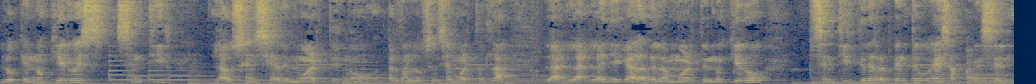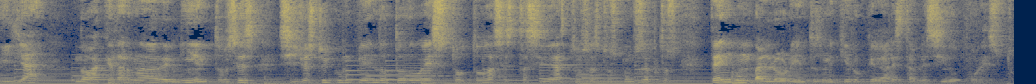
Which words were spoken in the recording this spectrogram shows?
lo que no quiero es sentir la ausencia de muerte, ¿no? Perdón, la ausencia de muerte es la, llegada de la muerte, no quiero sentir que de repente voy a desaparecer y ya, no va a quedar nada de mí. Entonces, si yo estoy cumpliendo todo esto, todas estas ideas, todos estos conceptos, tengo un valor y entonces me quiero quedar establecido por esto.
